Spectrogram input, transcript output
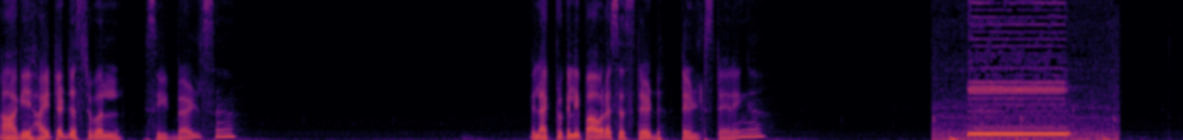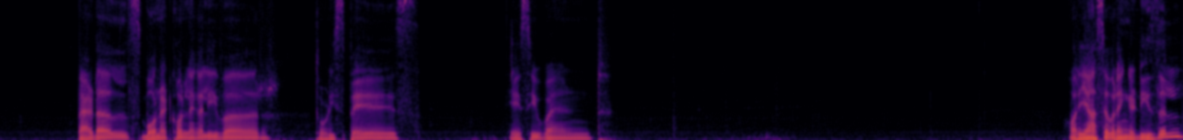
आगे हाइट एडजस्टेबल सीट बेल्ट्स हैं। Electrically power assisted tilt steering pedals bonnet खोलने का लीवर थोड़ी स्पेस एसी वेंट और यहाँ से भरेंगे डीजल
